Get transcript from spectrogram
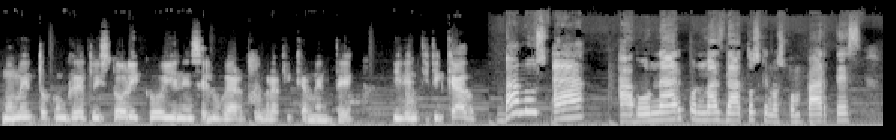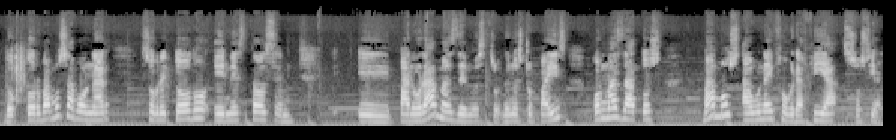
momento concreto histórico y en ese lugar geográficamente identificado. Vamos a abonar con más datos que nos compartes, doctor. Vamos a abonar sobre todo en estos em, eh, panoramas de nuestro, de nuestro país con más datos. Vamos a una infografía social.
